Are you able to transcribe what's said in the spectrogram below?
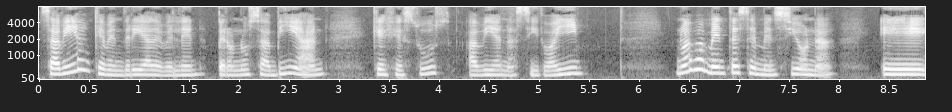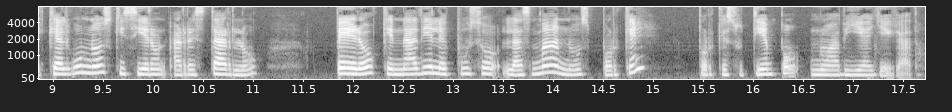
Sabían que vendría de Belén, pero no sabían que Jesús había nacido allí. Nuevamente se menciona eh, que algunos quisieron arrestarlo, pero que nadie le puso las manos. ¿Por qué? Porque su tiempo no había llegado.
